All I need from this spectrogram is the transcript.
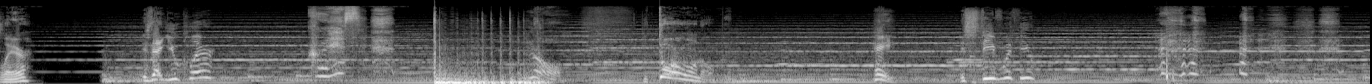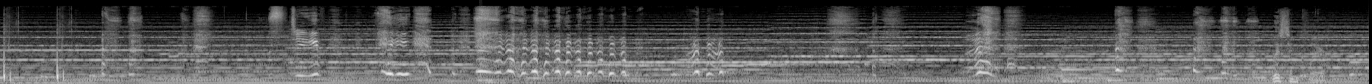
Claire? Is that you, Claire? Chris? No! The door won't open. Hey, is Steve with you? Steve? He... Listen, Claire.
